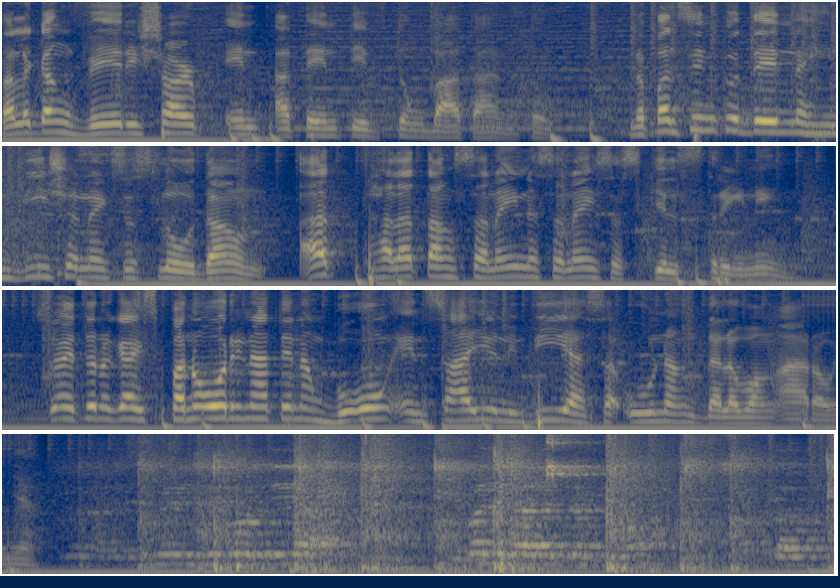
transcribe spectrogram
Talagang very sharp and attentive tong bata na to. Napansin ko din na hindi siya nagsaslow down at halatang sanay na sanay sa skills training. So eto na guys, panoorin natin ang buong ensayo ni Dia sa unang dalawang araw niya. Tapos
